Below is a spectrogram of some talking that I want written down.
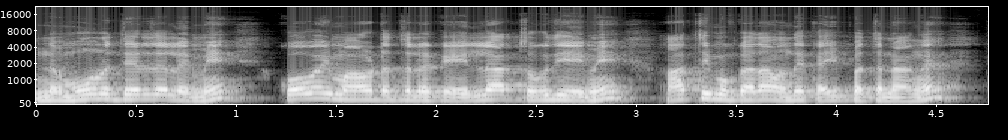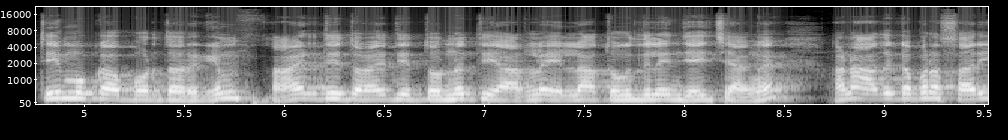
இந்த மூணு தேர்தலுமே கோவை மாவட்டத்தில் இருக்க எல்லா தொகுதியுமே அதிமுக தான் வந்து கைப்பற்றினாங்க. திமுக பொறுத்த வரைக்கும் ஆயிரத்தி தொள்ளாயிரத்தி தொண்ணூற்றி ஆறில் எல்லா தொகுதியிலையும் ஜெயிச்சாங்க. ஆனால் அதுக்கப்புறம் சரி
